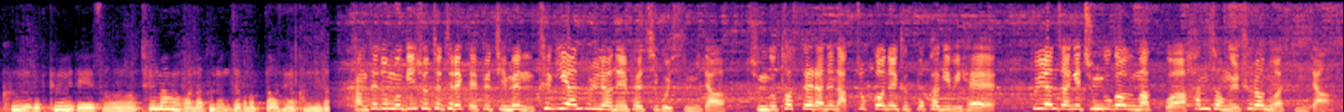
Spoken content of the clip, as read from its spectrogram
그 목표에 대해서 실망하거나 그런 적은 없다고 생각합니다. 강세 종목인 쇼트트랙 대표팀은 특이한 훈련을 펼치고 있습니다. 중국 터세라는 악조건을 극복하기 위해 훈련장에 중국어 음악과 함성을 틀어놓았습니다.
